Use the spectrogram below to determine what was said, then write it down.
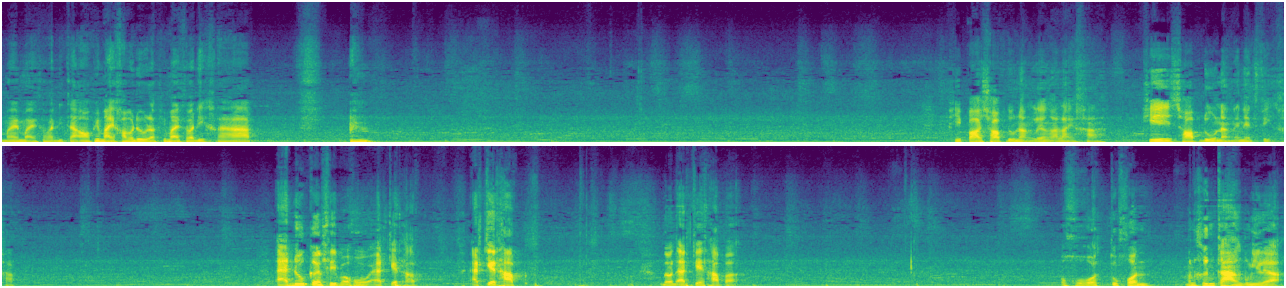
ใหม่ใหม่สวัสดีจ้าอ๋อพี่ใหม่เข้ามาดูเหรอพี่ใหม่สวัสดีครับพี่ปอชอบดูหนังเรื่องอะไรคะพี่ชอบดูหนังในเน็ตฟิกครับ แอดดูเกินสิบโอ้โห แอดเกทับ แอดเกทับ โดนแอดเกทับอะโอ้โห ทุกคนมันขึ้นกลางตรงนี้เลยอะ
